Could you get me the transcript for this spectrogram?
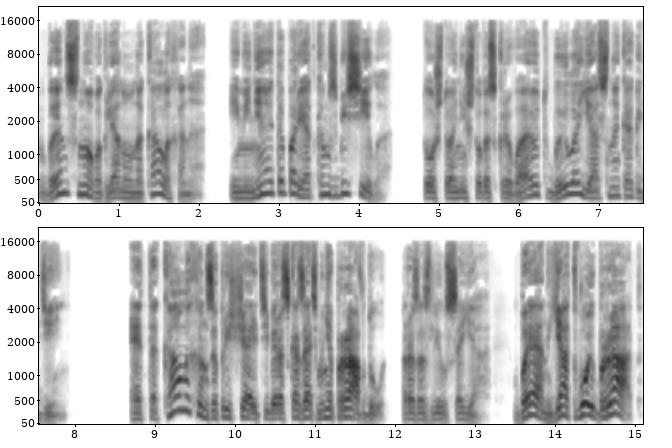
Бен снова глянул на Калахана, и меня это порядком взбесило. То, что они что-то скрывают, было ясно как день. «Это Калахан запрещает тебе рассказать мне правду?» — разозлился я. «Бен, я твой брат!»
